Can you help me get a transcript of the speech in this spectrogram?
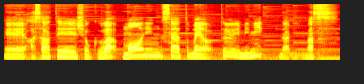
えー朝定食はモーニングセットメールという意味になります。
